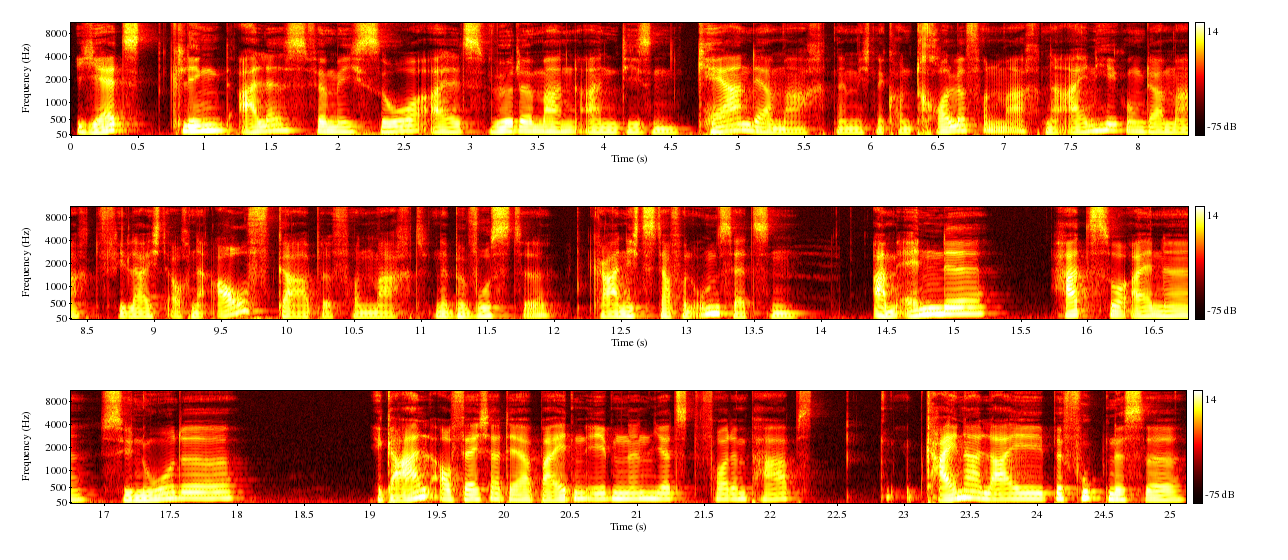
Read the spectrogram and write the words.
Jetzt klingt alles für mich so, als würde man an diesen Kern der Macht, nämlich eine Kontrolle von Macht, eine Einhegung der Macht, vielleicht auch eine Aufgabe von Macht, eine bewusste, gar nichts davon umsetzen. Am Ende hat so eine Synode egal auf welcher der beiden Ebenen jetzt vor dem Papst, keinerlei Befugnisse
